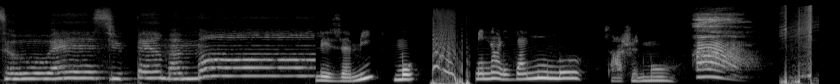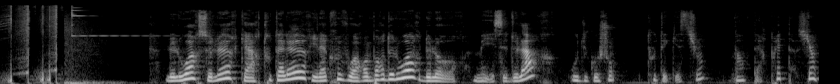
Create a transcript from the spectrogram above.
SOS Super Maman Les amis mots. Mais non, les animaux. C'est un jeu de mots. Le Loir se leurre car tout à l'heure il a cru voir en bord de Loire de l'or. Mais c'est de l'art ou du cochon? Tout est question d'interprétation.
